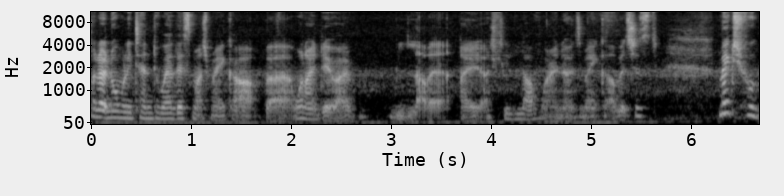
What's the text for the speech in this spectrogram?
I don't normally tend to wear this much makeup, but when I do, I love it. I actually love wearing loads of makeup. It's just makes you feel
